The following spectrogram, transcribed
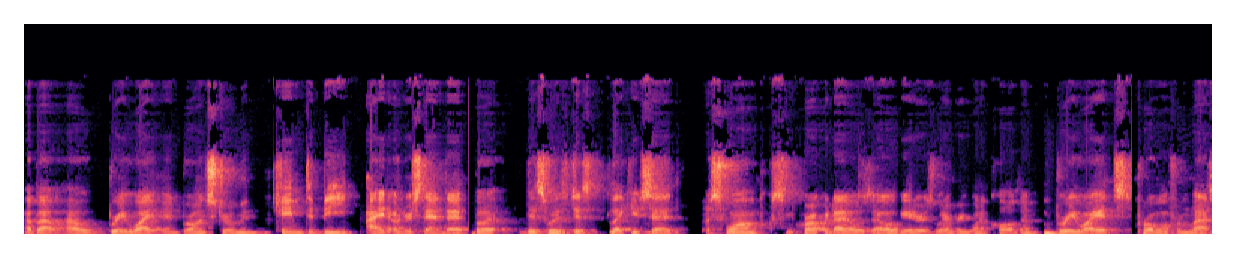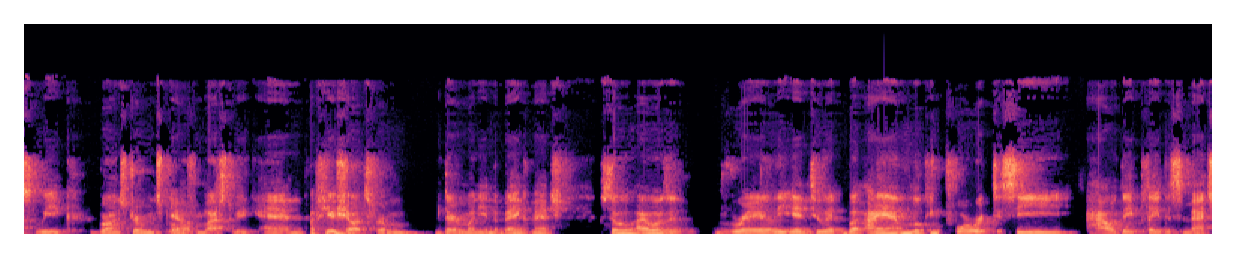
about how Bray Wyatt and Braun Strowman came to be, I'd understand that. But this was just, like you said, a swamp, some crocodiles, alligators, whatever you want to call them. Bray Wyatt's promo from last week, Braun Strowman's promo yeah. from last week, and a few shots from their Money in the Bank match. So I wasn't really into it, but I am looking forward to see how they play this match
